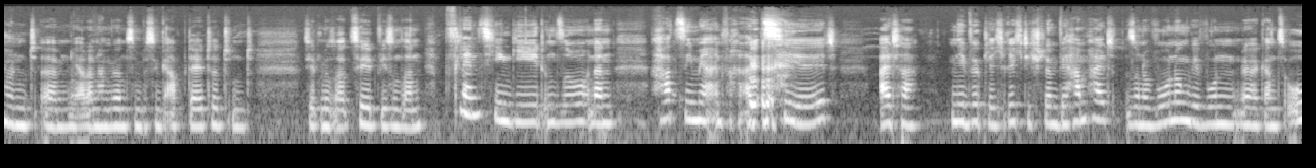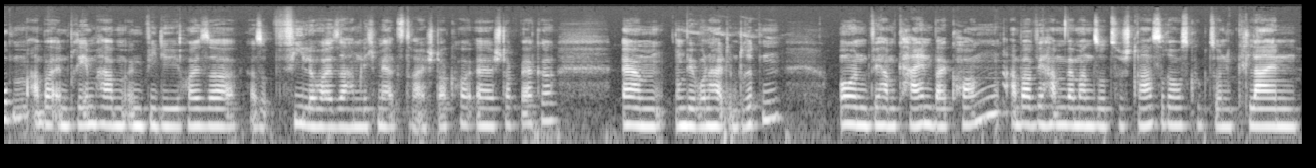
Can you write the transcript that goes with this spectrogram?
Und ähm, ja, dann haben wir uns ein bisschen geupdatet und sie hat mir so erzählt, wie es unseren Pflänzchen geht und so. Und dann hat sie mir einfach erzählt, Alter, nee, wirklich richtig schlimm. Wir haben halt so eine Wohnung, wir wohnen äh, ganz oben, aber in Bremen haben irgendwie die Häuser, also viele Häuser haben nicht mehr als drei Stock, äh, Stockwerke. Ähm, und wir wohnen halt im dritten. Und wir haben keinen Balkon, aber wir haben, wenn man so zur Straße rausguckt, so einen kleinen,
